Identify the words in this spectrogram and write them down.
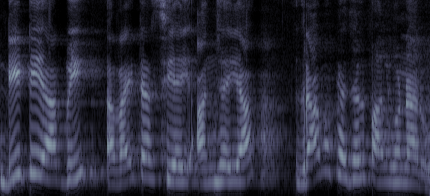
DTRB writer CI Anjaiah గ్రామ ప్రజలు పాల్గొన్నారు.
